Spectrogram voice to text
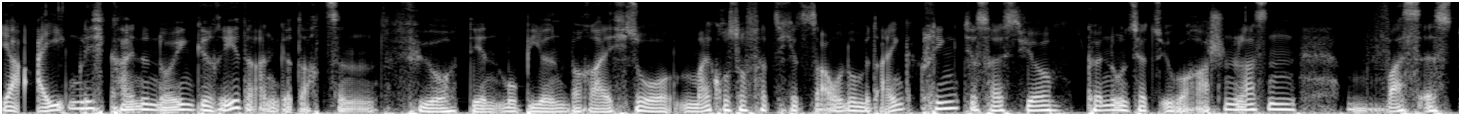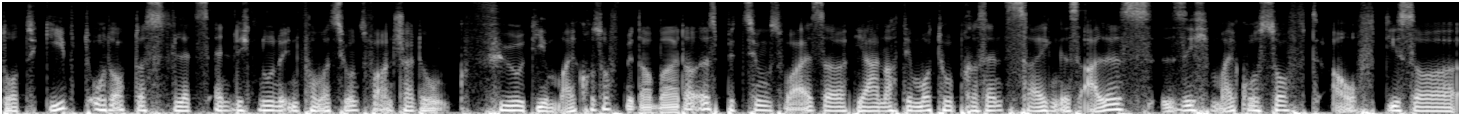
ja eigentlich keine neuen Geräte angedacht sind für den mobilen Bereich. So, Microsoft hat sich jetzt auch nur mit eingeklinkt. Das heißt, wir können uns jetzt überraschen lassen, was es dort gibt oder ob das letztendlich nur eine Informationsveranstaltung für die Microsoft-Mitarbeiter ist, beziehungsweise ja nach dem Motto Präsenz zeigen ist alles, sich Microsoft auf dieser,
